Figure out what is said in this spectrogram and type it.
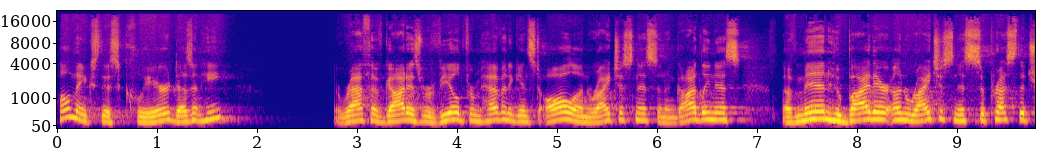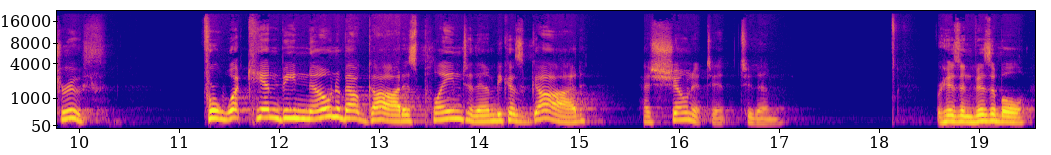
Paul makes this clear, doesn't he? The wrath of God is revealed from heaven against all unrighteousness and ungodliness of men who by their unrighteousness suppress the truth. For what can be known about God is plain to them because God has shown it to, them. For his invisible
